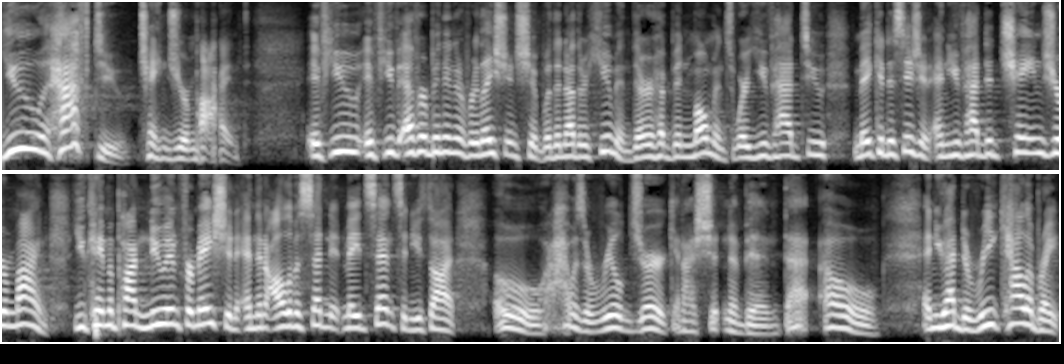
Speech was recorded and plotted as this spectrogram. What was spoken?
You have to change your mind. If, you, if you've ever been in a relationship with another human, there have been moments where you've had to make a decision and you've had to change your mind. You came upon new information and then all of a sudden it made sense and you thought, oh, I was a real jerk and I shouldn't have been. That, oh. And you had to recalibrate.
